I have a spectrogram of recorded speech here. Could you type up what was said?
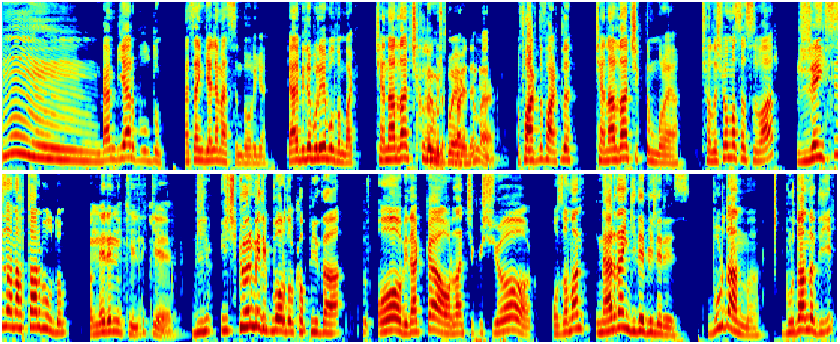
Hmm, ben bir yer buldum. Ha sen gelemezsin doğru gel. Gel bir de burayı buldum bak. Kenardan çıkılıyormuş bu burası eve de. farklı mı? Farklı farklı. Kenardan çıktım buraya. Çalışma masası var. Renksiz anahtar buldum. O nerenin kilidi ki? Bil- hiç görmedik bu arada o kapıyı da. Dur. Oo bir dakika oradan çıkış yok. O zaman nereden gidebiliriz? Buradan mı? Buradan da değil.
